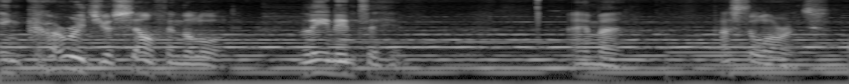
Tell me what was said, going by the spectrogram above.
encourage yourself in the Lord. Lean into Him. Amen. Pastor Lawrence.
